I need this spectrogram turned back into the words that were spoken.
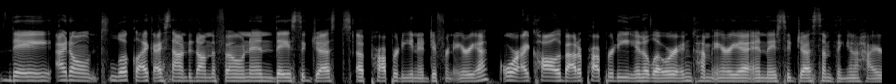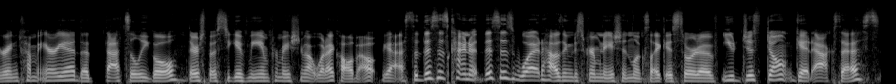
They, I don't look like I sounded on the phone, and they suggest a property in a different area, or I call about a property in a lower income area, and they suggest something in a higher income area. That that's illegal. They're supposed to give me information about what I call about. Yeah. So this is kind of this is what housing discrimination looks like. Is sort of you just don't get access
